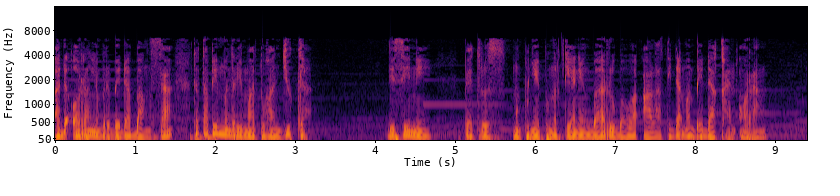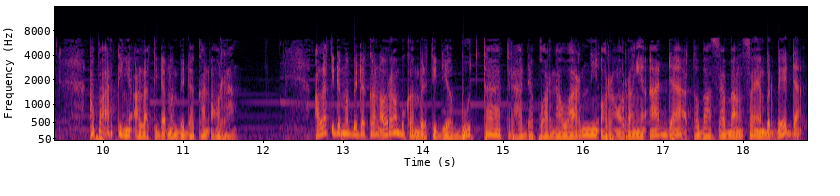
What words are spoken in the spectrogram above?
ada orang yang berbeda bangsa tetapi menerima Tuhan juga. Di sini Petrus mempunyai pengertian yang baru bahwa Allah tidak membedakan orang. Apa artinya Allah tidak membedakan orang? Allah tidak membedakan orang bukan berarti dia buta terhadap warna-warni orang-orang yang ada atau bangsa-bangsa yang berbeda.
